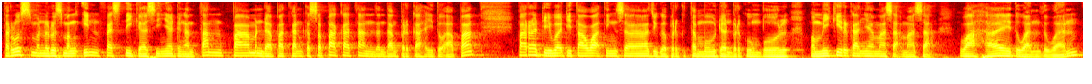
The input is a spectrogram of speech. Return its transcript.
terus-menerus menginvestigasinya dengan tanpa mendapatkan kesepakatan tentang berkah itu apa. Para dewa di Tawak Tingsa juga bertemu dan berkumpul memikirkannya masak-masak. Wahai tuan-tuan,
